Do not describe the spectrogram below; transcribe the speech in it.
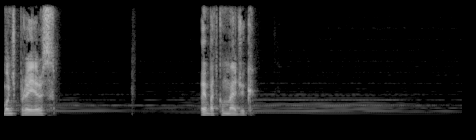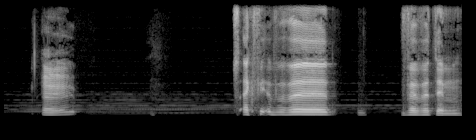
Bądź Prayers. W twoim przypadku Magic. Yy... W, w, w, tym.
